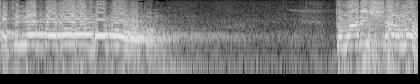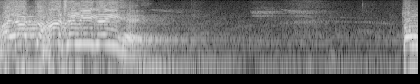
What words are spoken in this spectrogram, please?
کتنے بے غیرت ہو گئے ہو تم؟ تمہاری شرم و حیا کہاں چلی گئی ہے؟ تم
